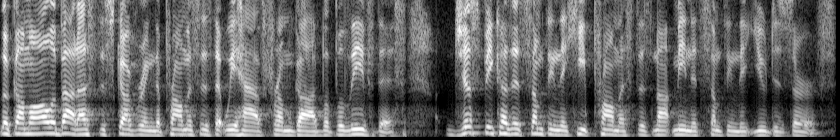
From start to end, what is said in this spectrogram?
Look, I'm all about us discovering the promises that we have from God, but believe this just because it's something that He promised does not mean it's something that you deserve.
